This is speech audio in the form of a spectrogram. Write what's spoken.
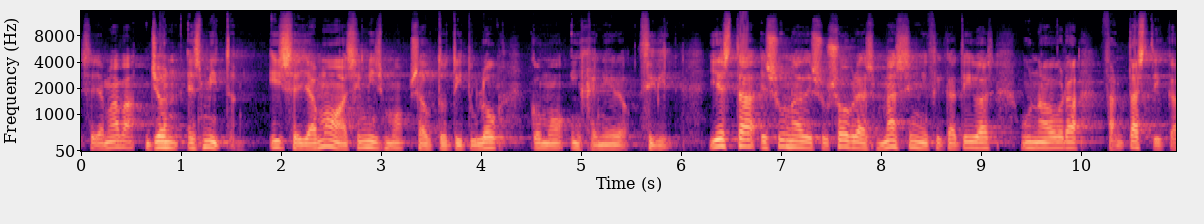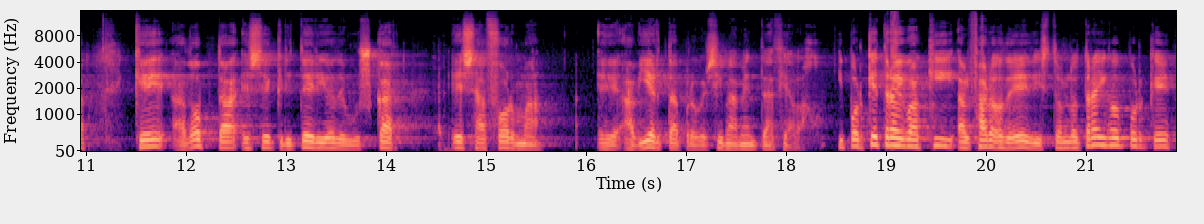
se llamaba John Smithon y se llamó a sí mismo, se autotituló como ingeniero civil. Y esta es una de sus obras más significativas, una obra fantástica que adopta ese criterio de buscar esa forma eh, abierta progresivamente hacia abajo. ¿Y por qué traigo aquí al faro de Eddystone? Lo traigo porque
